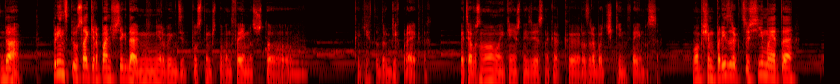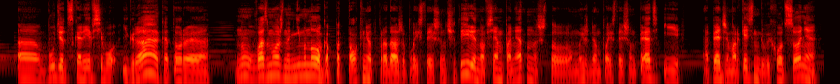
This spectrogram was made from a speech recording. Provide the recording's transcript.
Да. В принципе, у Sucker Punch всегда мир выглядит пустым, что в Infamous, что в каких-то других проектах. Хотя в основном они, конечно, известны как э, разработчики Infamous. В общем, Призрак Цусима это э, будет, скорее всего, игра, которая, ну, возможно, немного подтолкнет продажи PlayStation 4, но всем понятно, что мы ждем PlayStation 5, и, опять же, маркетинговый ход Sony —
